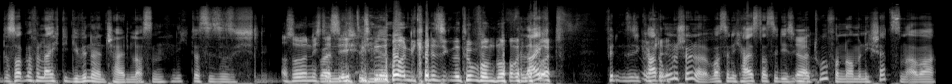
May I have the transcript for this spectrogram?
das sollte man vielleicht die Gewinner entscheiden lassen. Nicht, dass sie sich. Achso, nicht, dass sie die, keine Signatur vom Norman Vielleicht finden sie die Karte okay. ohne schöner, was ja nicht heißt, dass sie die Signatur ja. von Norman nicht schätzen, aber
